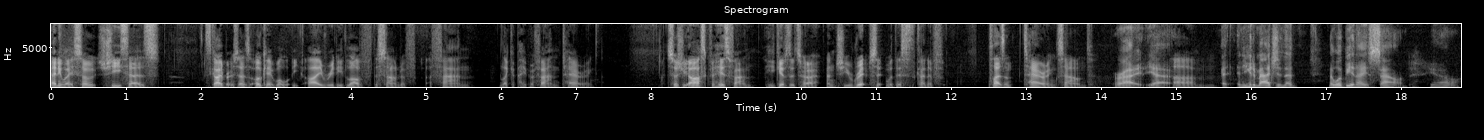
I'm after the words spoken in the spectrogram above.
Anyway, so she says, Skybright says, okay, well, I really love the sound of a fan, like a paper fan, tearing. So she asks for his fan, he gives it to her, and she rips it with this kind of pleasant tearing sound. Right. Yeah. Um, and you can imagine that that would be a nice sound. You know.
